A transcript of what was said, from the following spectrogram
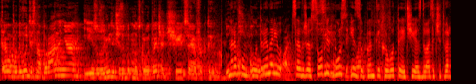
Треба подивитись на поранення і зрозуміти, чи зупинилась кровотеча, чи це ефективно. На рахунку у тренерів це вже сотий курс із зупинки кровотечі. З 24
